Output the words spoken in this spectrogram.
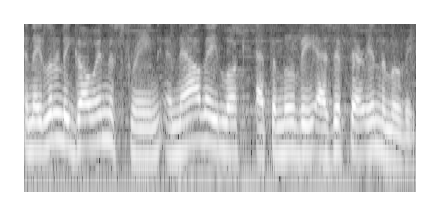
and they literally go in the screen, and now they look at the movie as if they're in the movie.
